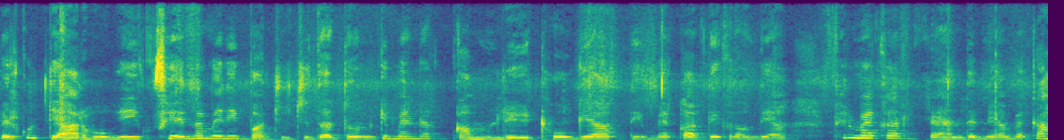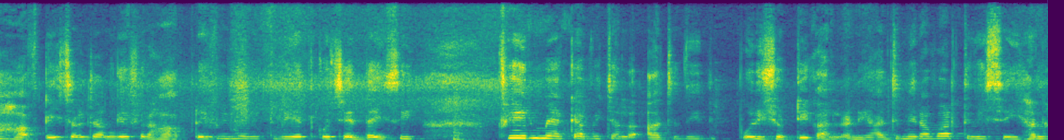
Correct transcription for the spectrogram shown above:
ਬਿਲਕੁਲ ਤਿਆਰ ਹੋ ਗਈ। ਫਿਰ ਨਾ ਮੇਰੀ ਬਾਜੂ 'ਚ ਦਰਦ ਹੋਣ ਕਿ ਮੈਂ ਨਾ ਕੰਮ ਲੇਟ ਹੋ ਗਿਆ ਤੇ ਮੈਂ ਕਰਦੇ ਕਰਾਉਂਦੇ ਆ। ਫਿਰ ਮੈਂ ਘਰ ਰਹਿਣ ਦਿੰਦੇ ਆ ਮੈਂ ਕਿਹਾ ਹਾਫ ਡੇ ਚਲ ਜਾਂਗੇ। ਫਿਰ ਹਾਫ ਡੇ ਵੀ ਮੇਰੀ ਤਬੀਅਤ ਕੁਛ ਇਦਾਂ ਹੀ ਸੀ। ਫਿਰ ਮੈਂ ਕਿਹਾ ਵੀ ਚਲ ਅੱਜ ਦੀ ਪੂਰੀ ਛੁੱਟੀ ਕਰ ਲੈਣੀ ਅੱਜ ਮੇਰਾ ਵਰਤ ਵੀ ਸੀ, ਹਨਾ?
